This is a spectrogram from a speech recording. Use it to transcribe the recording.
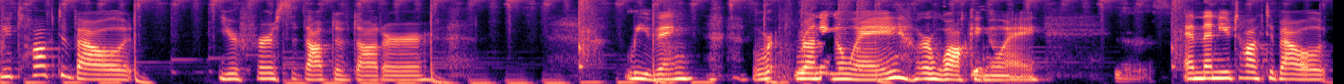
You talked about your first adoptive daughter leaving, r- running away, or walking away. Yes. And then you talked about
